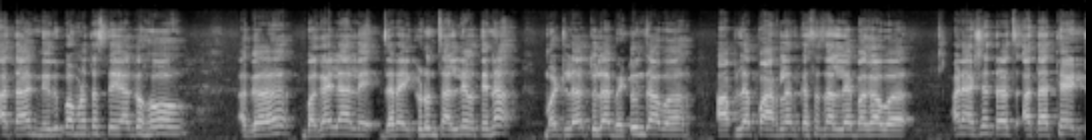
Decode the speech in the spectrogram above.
आता निरूपा म्हणत असते अगं हो अगं बघायला आले जरा इकडून चालले होते ना. म्हटलं तुला भेटून जावं. आपलं पार्लर कसं चाललंय बघावं. आणि अशातच आता थेट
